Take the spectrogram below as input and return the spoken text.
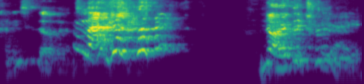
Can you see the other answer? Megalodon. No, they're true.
